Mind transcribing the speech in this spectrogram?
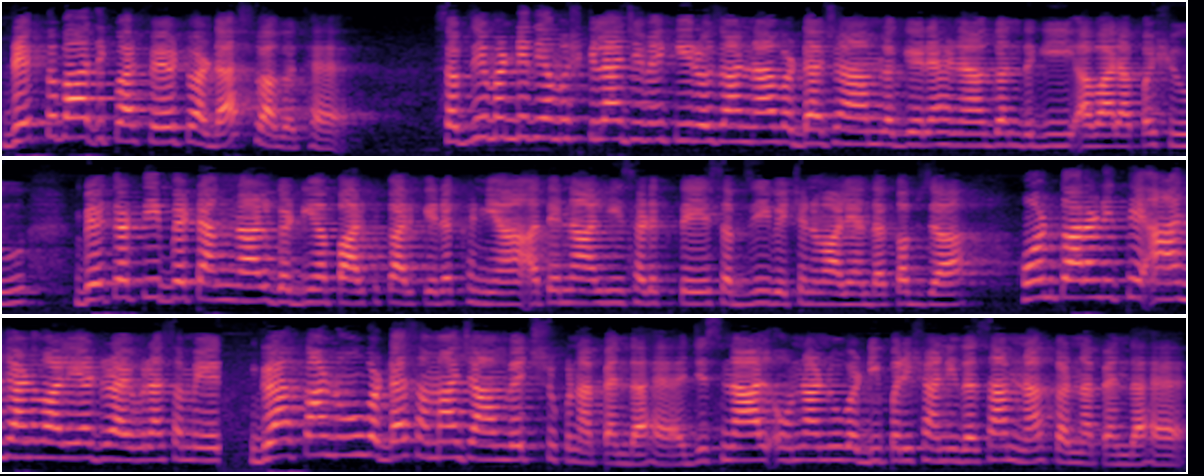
ਬ੍ਰੇਕ ਤੋਂ ਬਾਅਦ ਇੱਕ ਵਾਰ ਫੇਰ ਤੁਹਾਡਾ ਸਵਾਗਤ ਹੈ। ਸਬਜ਼ੀ ਮੰਡੀ ਦੀਆਂ ਮੁਸ਼ਕਿਲਾਂ ਜਿਵੇਂ ਕਿ ਰੋਜ਼ਾਨਾ ਵੱਡਾ ਜਾਮ, ਲੱਗੇ ਰਹਿਣਾ, ਗੰਦਗੀ, ਆਵਾਰਾ ਪਸ਼ੂ ਬੇਤਰਤੀਬੇ ਢੰਗ ਨਾਲ ਗੱਡੀਆਂ ਪਾਰਕ ਕਰਕੇ ਰੱਖਣੀਆਂ ਅਤੇ ਨਾਲ ਹੀ ਸੜਕ ਤੇ ਸਬਜ਼ੀ ਵੇਚਣ ਵਾਲਿਆਂ ਦਾ ਕਬਜ਼ਾ, ਹੋਣ ਕਾਰਨ ਇੱਥੇ ਆਉਣ ਜਾਣ ਵਾਲਿਆਂ ਡਰਾਈਵਰਾਂ ਸਮੇਤ ਗ੍ਰਾਹਕਾਂ ਨੂੰ ਵੱਡਾ ਸਮਾਂ ਜਾਮ ਵਿੱਚ ਰੁਕਣਾ ਪੈਂਦਾ ਹੈ, ਜਿਸ ਨਾਲ ਉਹਨਾਂ ਨੂੰ ਵੱਡੀ ਪਰੇਸ਼ਾਨੀ ਦਾ ਸਾਹਮਣਾ ਕਰਨਾ ਪੈਂਦਾ ਹੈ।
